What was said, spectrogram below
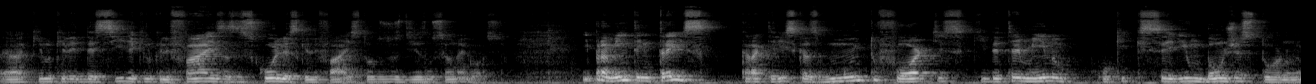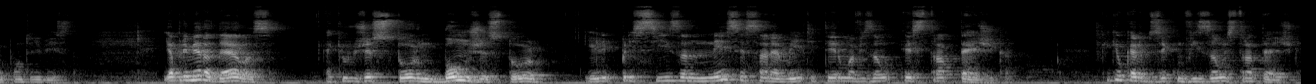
é aquilo que ele decide, aquilo que ele faz, as escolhas que ele faz todos os dias no seu negócio. E para mim tem três características muito fortes que determinam o que, seria um bom gestor, no meu ponto de vista. E a primeira delas é que o gestor, um bom gestor, ele precisa necessariamente ter uma visão estratégica. O que eu quero dizer com visão estratégica?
